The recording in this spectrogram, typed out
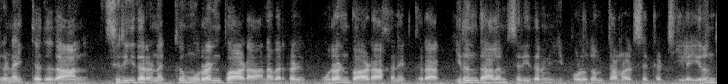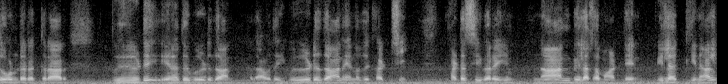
இணைத்ததுதான் ஸ்ரீதரனுக்கு முரண்பாடானவர்கள் முரண்பாடாக நிற்கிறார். இருந்தாலும் ஸ்ரீதரன் இப்பொழுதும் தமிழரசு கட்சியில இருந்து கொண்டிருக்கிறார். வீடு எனது வீடுதான். அதாவது வீடுதான் எனது கட்சி. கடைசி வரையும் நான் விலக மாட்டேன். விலக்கினால்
